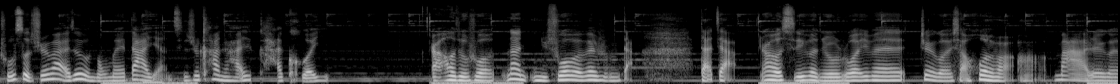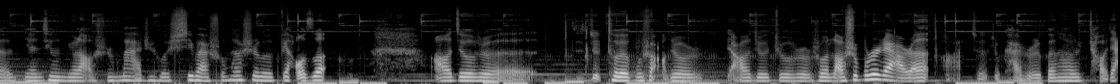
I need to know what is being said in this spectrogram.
除此之外，就有浓眉大眼，其实看着还还可以。然后就说：“那你说吧，为什么打打架？”然后 Steven 就是说：“因为这个小混混啊，骂这个年轻女老师，骂这个西巴，说他是个婊子。”然后就是。就特别不爽，就是，然后就就是说老师不是这样人啊，就就开始跟他吵架，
